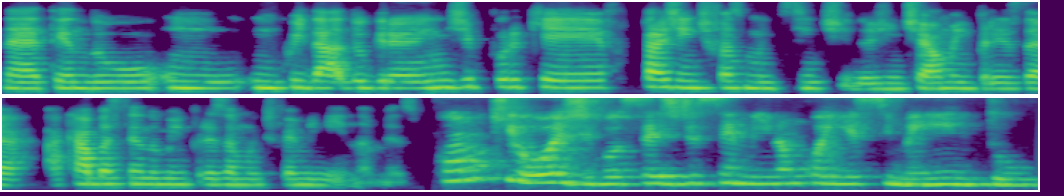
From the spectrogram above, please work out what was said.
né, tendo um, um, cuidado grande, porque para a gente faz muito sentido. A gente é uma empresa, acaba sendo uma empresa muito feminina mesmo. Como que hoje vocês disseminam conhecimento,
